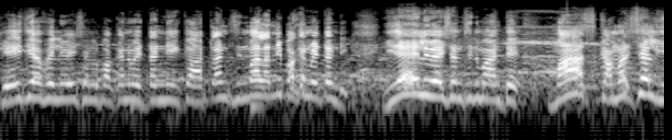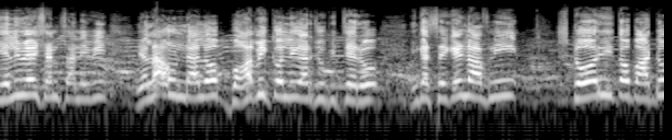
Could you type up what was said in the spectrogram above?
కేజీఎఫ్ ఎలివేషన్లు పక్కన పెట్టండి. ఇక అట్లాంటి సినిమాలన్నీ పక్కన పెట్టండి. ఇదే ఎలివేషన్ సినిమా అంటే మాస్ కమర్షియల్ ఎలివేషన్స్ అనేవి ఎలా ఉండాలో బాబీ కొల్లి గారు చూపించారు. ఇంకా సెకండ్ హాఫ్ని స్టోరీతో పాటు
